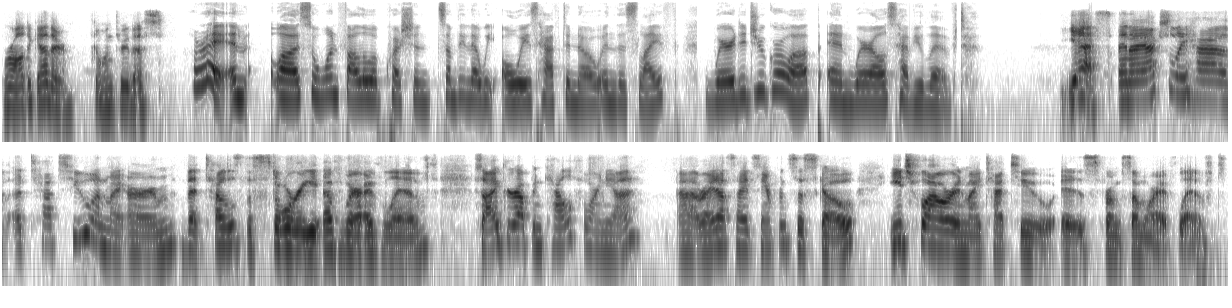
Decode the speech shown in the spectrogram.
we're all together going through this. All right. And uh, so, one follow up question something that we always have to know in this life where did you grow up and where else have you lived? Yes, and I actually have a tattoo on my arm that tells the story of where I've lived. So I grew up in California, uh, right outside San Francisco. Each flower in my tattoo is from somewhere I've lived.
